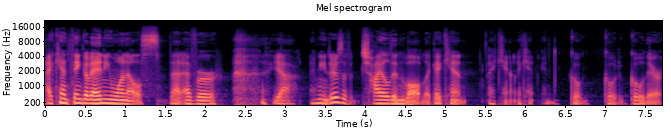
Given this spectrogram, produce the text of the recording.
I can't think of anyone else that ever yeah. I mean, there's a child involved. Like I can't I can't I can't go go to go there.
